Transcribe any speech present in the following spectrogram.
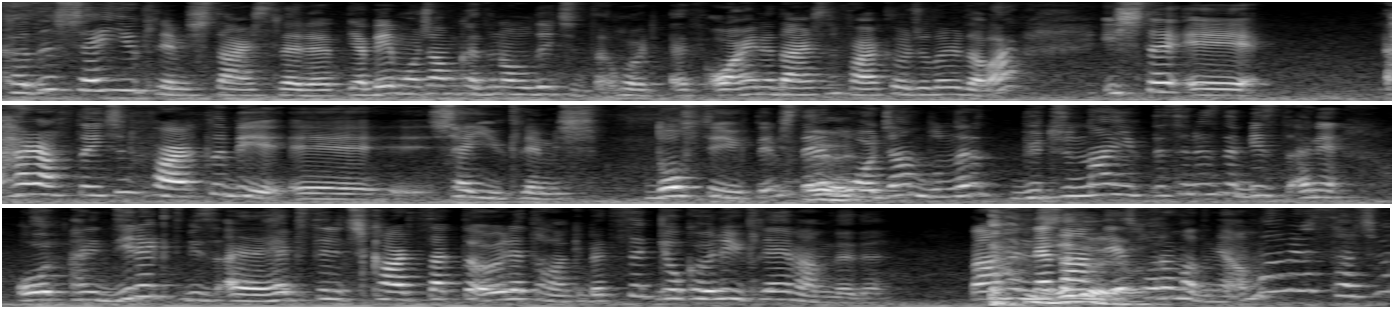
kadın şey yüklemiş dersleri. Ya benim hocam kadın olduğu için ho- o aynı dersin farklı hocaları da var. İşte e, her hafta için farklı bir e, şey yüklemiş. Dosya yüklemiş. Dedim Evet. hocam bunları bütünden yükleseniz de biz hani o hani direkt biz e, hepsini çıkartsak da öyle takip etsek yok öyle yükleyemem dedi. Ben hani neden diye var. soramadım ya. Ama biraz saçma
